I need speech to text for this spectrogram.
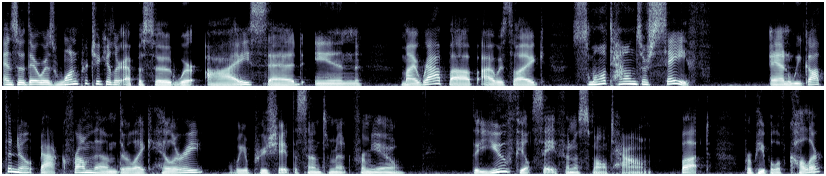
And so there was one particular episode where I said in my wrap up, I was like, small towns are safe. And we got the note back from them. They're like, Hilarie, we appreciate the sentiment from you that you feel safe in a small town. But for people of color,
